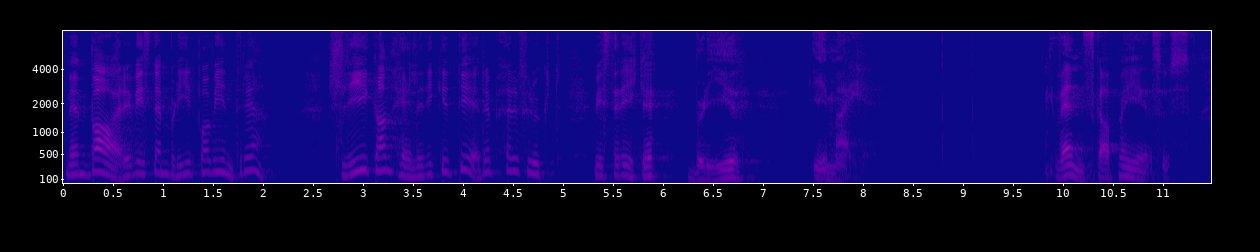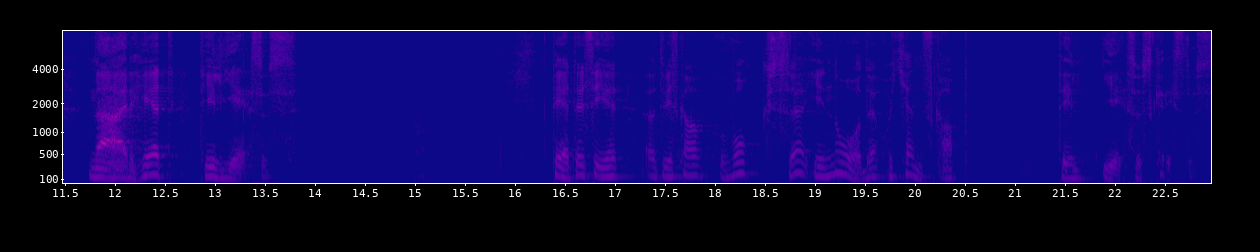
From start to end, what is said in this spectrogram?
men bare hvis den blir på vintreet. Slik kan heller ikke dere bære frukt hvis dere ikke blir i meg. Vennskap med Jesus. Nærhet til Jesus. Peter sier at vi skal vokse i nåde og kjennskap til Jesus Kristus.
